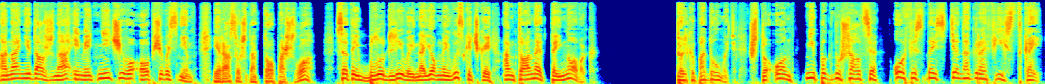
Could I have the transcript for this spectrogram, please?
Она не должна иметь ничего общего с ним. И раз уж на то пошло, с этой блудливой наемной выскочкой Антуанеттой Новак. Только подумать, что он не погнушался офисной стенографисткой.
